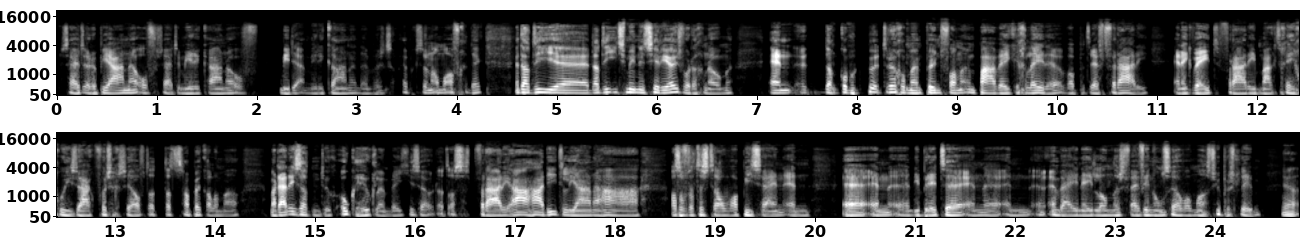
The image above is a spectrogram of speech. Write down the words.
Zuid-Europeanen of Zuid-Amerikanen of Midden-Amerikanen, dat heb ik- heb ik ze dan allemaal afgedekt. En dat die, eh, dat die iets minder serieus worden genomen. En eh, dan kom ik terug op mijn punt van een paar weken geleden, wat betreft Ferrari. En ik weet, Ferrari maakt geen goede zaak voor zichzelf, dat, dat snap ik allemaal. Maar daar is dat natuurlijk ook een heel klein beetje zo. Dat als het Ferrari, haha, die Italianen, haha, alsof dat een stel wappies zijn. En, eh, en die Britten en, en, en wij Nederlanders, wij vinden onszelf allemaal super slim. Ja.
